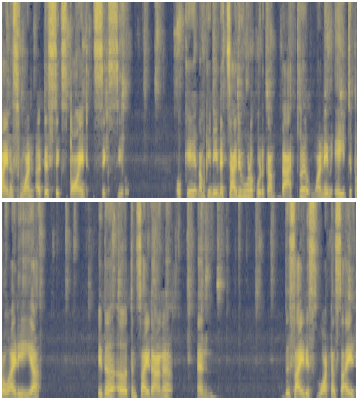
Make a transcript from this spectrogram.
minus one at six point six zero okay നമുക്ക് ഇനി ഇതിന്റെ ചരിവ് കൂടെ കൊടുക്കാം. Batter one in eight provide ചെയ്യുക. ഇത് ഏർത്തൻ സൈഡാണ് and the side is water side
